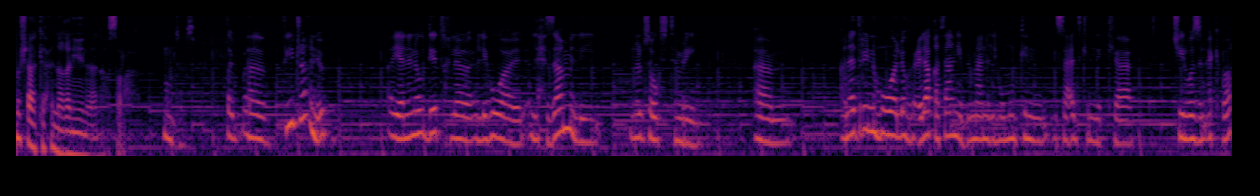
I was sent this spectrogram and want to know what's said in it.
مشاكل إحنا غنيين عنها صراحة. ممتاز. طيب آه في جانب يعني أنا ودي أدخل اللي هو الحزام اللي نلبسه وقت التمرين. أنا أدري إنه هو له علاقة ثانية بمعنى اللي هو ممكن يساعدك إنك تشيل وزن أكبر.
